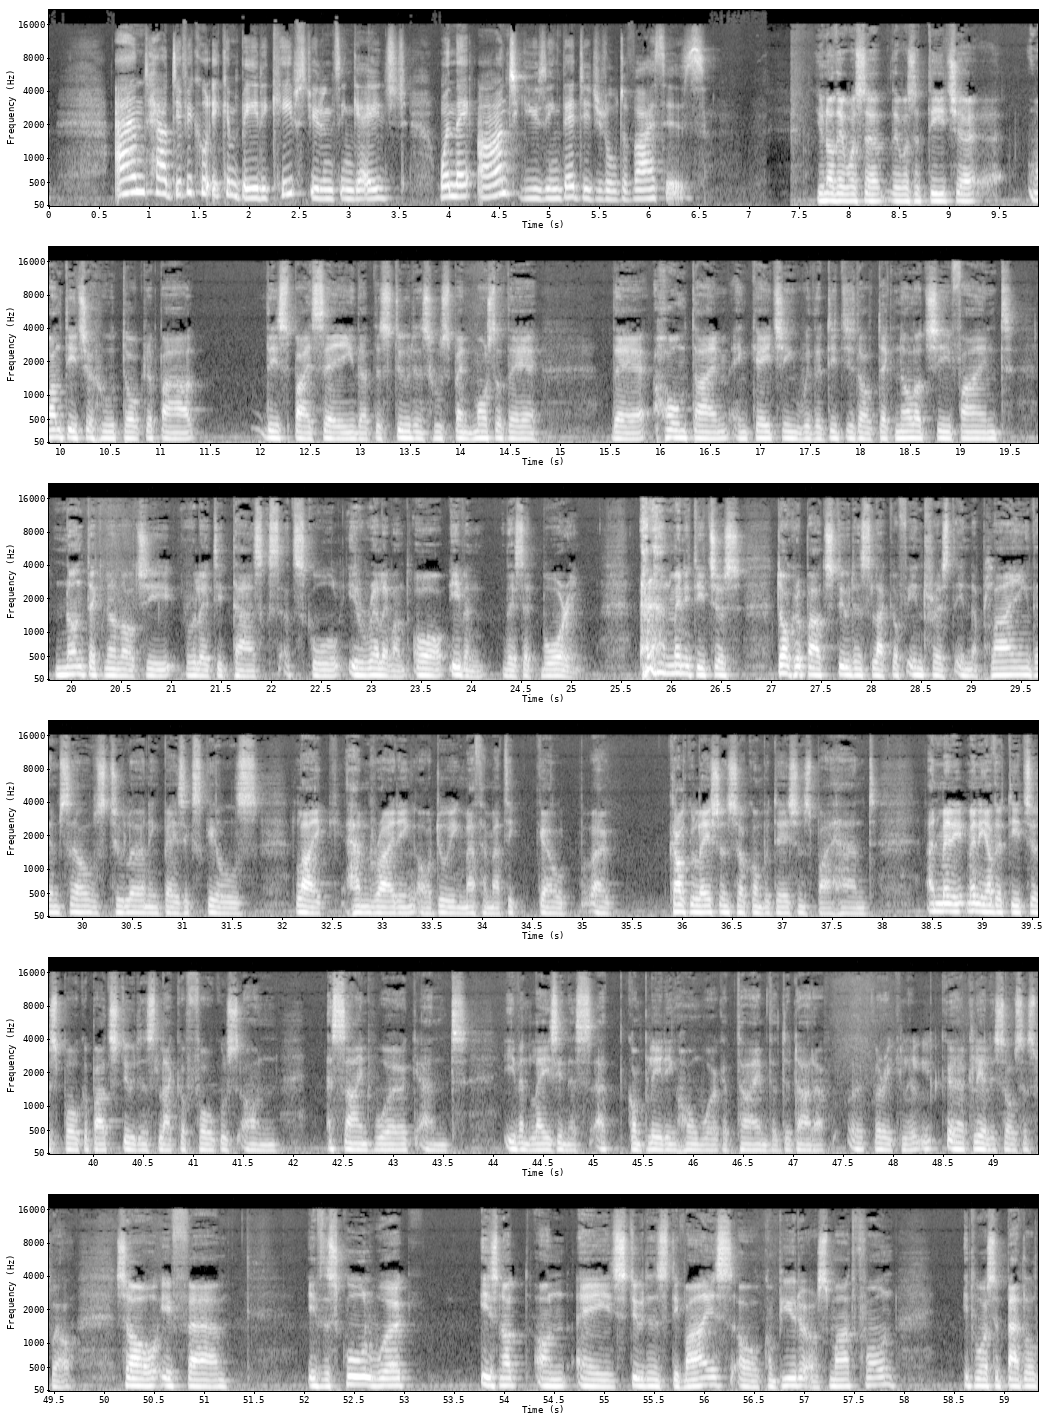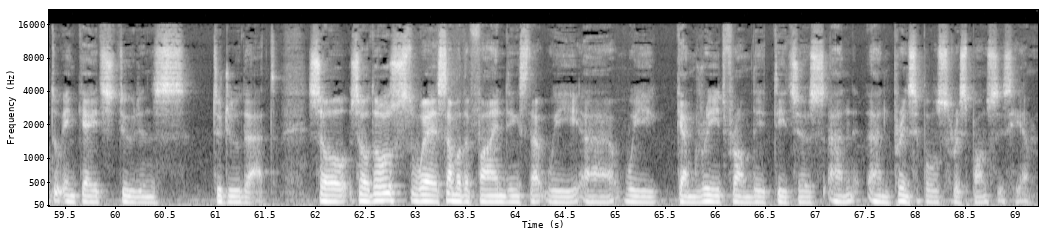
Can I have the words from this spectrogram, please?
and how difficult it can be to keep students engaged when they aren't using their digital devices. You know, there was a there was a teacher, one teacher who talked about this by saying that the students who spend most of their their home time engaging with the digital technology find non-technology related tasks at school irrelevant or even they said boring. Many teachers talk about students lack of interest in applying themselves to learning basic skills like handwriting or doing mathematical uh, calculations or computations by hand and many many other teachers spoke about students lack of focus on assigned work and even laziness at completing homework at time that the data uh, very clearly, uh, clearly shows as well. So if um, if the school work is not on a student's device or computer or smartphone, it was a battle to engage students to do that. So so those were some of the findings that we uh, we can read from the teachers and and principals' responses here.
